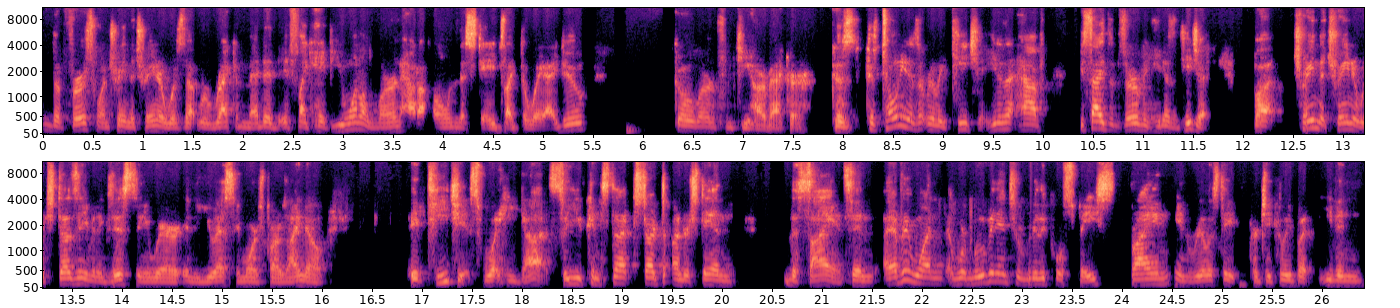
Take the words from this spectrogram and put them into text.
the first one, Train the Trainer, was that were recommended. If like, hey, if you want to learn how to own the stage like the way I do, go learn from T. Harv Eker. Because because Tony doesn't really teach it. He doesn't have, besides observing, he doesn't teach it. But Train the Trainer, which doesn't even exist anywhere in the US anymore, as far as I know, it teaches what he does. So you can start start to understand the science. And everyone we're moving into a really cool space brian in real estate particularly but even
